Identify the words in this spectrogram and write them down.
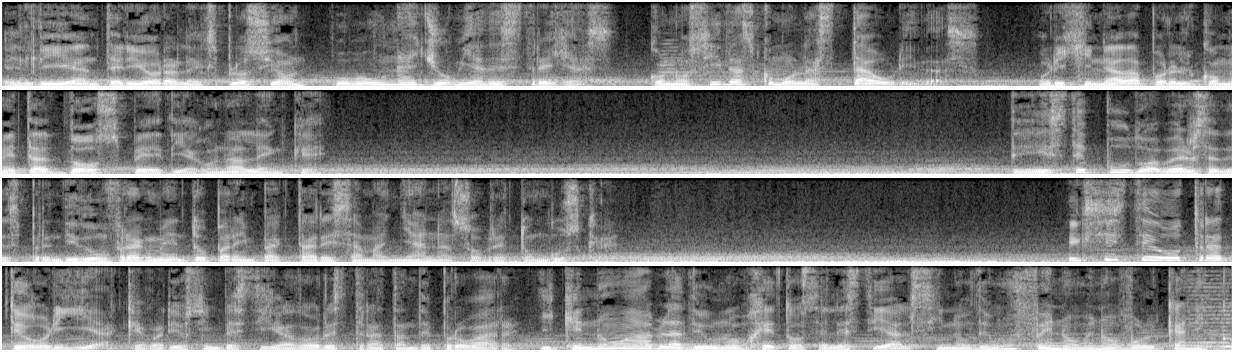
El día anterior a la explosión hubo una lluvia de estrellas, conocidas como las Táuridas, originada por el cometa 2P diagonal Encke. De este pudo haberse desprendido un fragmento para impactar esa mañana sobre Tunguska. Existe otra teoría que varios investigadores tratan de probar y que no habla de un objeto celestial sino de un fenómeno volcánico.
